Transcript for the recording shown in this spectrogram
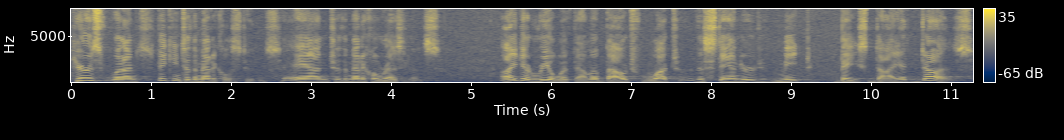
here's when I'm speaking to the medical students and to the medical residents. I get real with them about what the standard meat-based diet does.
